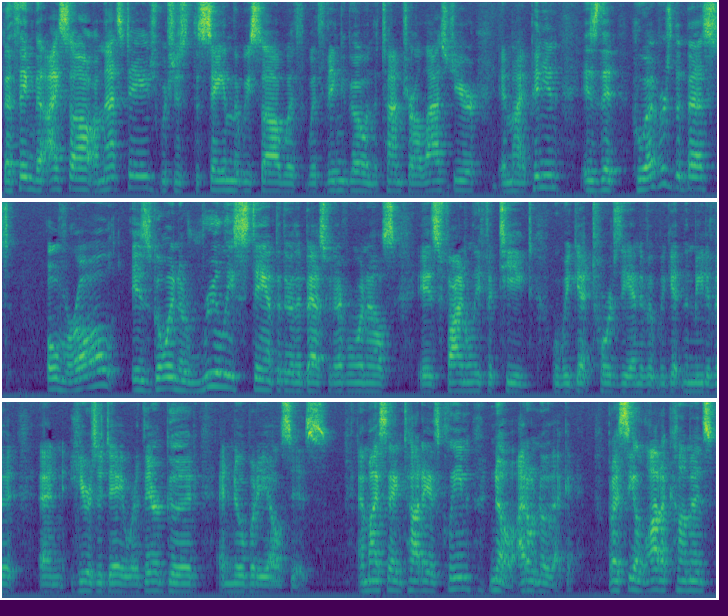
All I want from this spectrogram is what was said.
The thing that I saw on that stage, which is the same that we saw with, with Vingegaard in the time trial last year, in my opinion, is that whoever's the best overall is going to really stamp that they're the best when everyone else is finally fatigued when we get towards the end of it, we get in the meat of it, and here's a day where they're good and nobody else is. Am I saying Tadej is clean? No, I don't know that guy. But I see a lot of comments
